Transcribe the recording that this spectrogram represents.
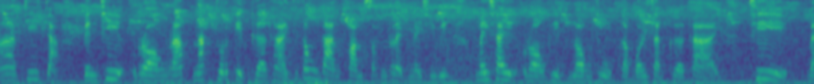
มารถที่จะเป็นที่รองรับนักธุรกิจเครือข่ายที่ต้องการความสำเร็จในชีวิต ไม่ใช่ลองผิดลองถูกกับบริษัทเครือข่ายที่แบ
